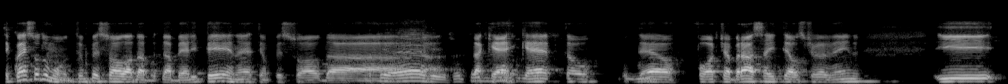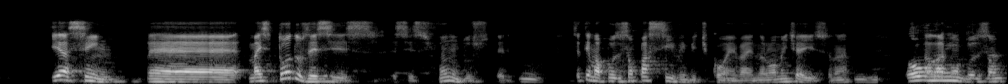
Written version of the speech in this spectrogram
Você conhece todo mundo. Tem um pessoal lá da, da BLP, né? Tem um pessoal da, QR, da, da QR Capital, o uhum. Theo. Forte abraço aí, Theo, se estiver vendo. E, e assim, é, mas todos esses, esses fundos, ele, uhum. você tem uma posição passiva em Bitcoin, vai. Normalmente é isso, né? Uhum. Ou tá lá com uma posição. Né?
